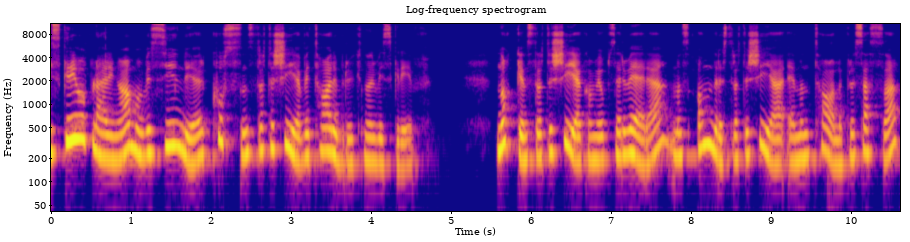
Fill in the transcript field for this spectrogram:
I skriveopplæringa må vi synliggjøre hvilke strategier vi tar i bruk når vi skriver. Noen strategier kan vi observere, mens andre strategier er mentale prosesser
